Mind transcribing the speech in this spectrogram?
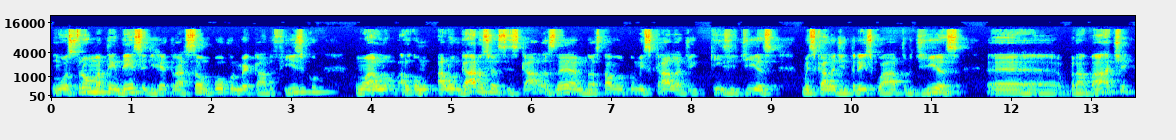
mostrou uma tendência de retração um pouco no mercado físico, um, um, alongaram-se as escalas, né? Nós estávamos com uma escala de 15 dias, uma escala de 3, 4 dias é, para abate.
